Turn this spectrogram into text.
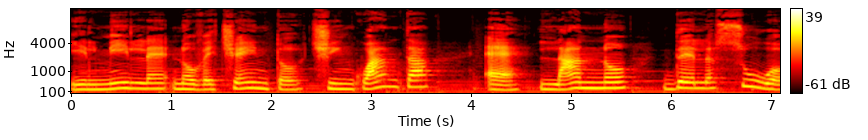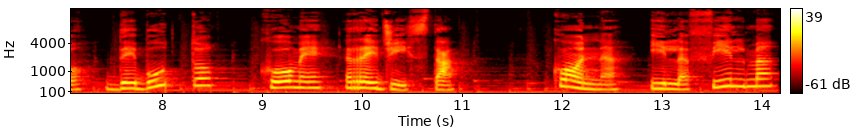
Il 1950 è l'anno del suo debutto come regista con il film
